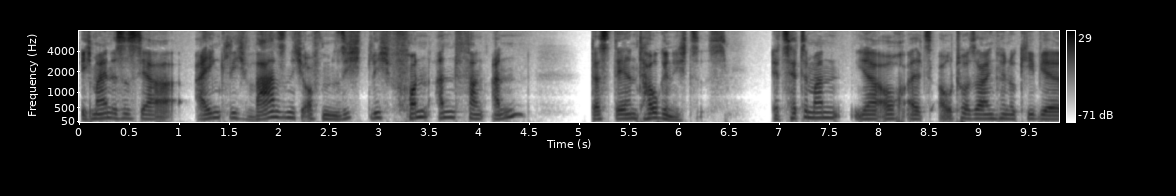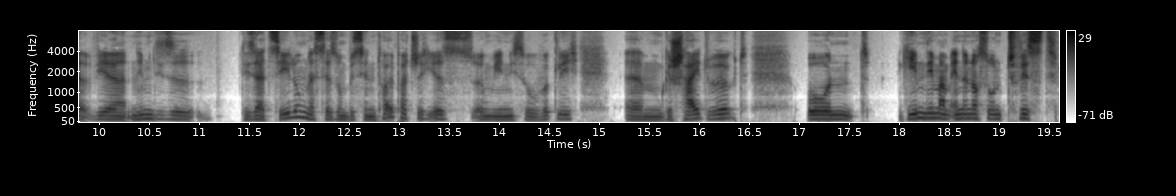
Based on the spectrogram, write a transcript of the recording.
Ich meine, es ist ja eigentlich wahnsinnig offensichtlich von Anfang an, dass der ein Taugenichts ist. Jetzt hätte man ja auch als Autor sagen können, okay, wir, wir nehmen diese, diese Erzählung, dass der so ein bisschen tollpatschig ist, irgendwie nicht so wirklich ähm, gescheit wirkt und geben dem am Ende noch so einen Twist.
